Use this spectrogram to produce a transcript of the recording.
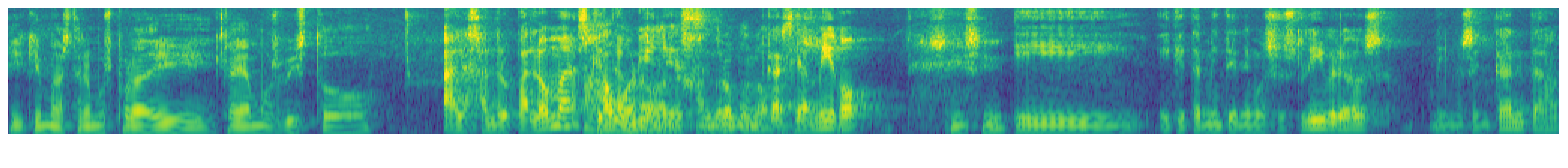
¿Y quién más tenemos por ahí que hayamos visto? Alejandro Palomas, que Ah, bueno, también Alejandro es Palomas. casi amigo. Sí, sí. y, y que también tenemos sus libros y nos encanta.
